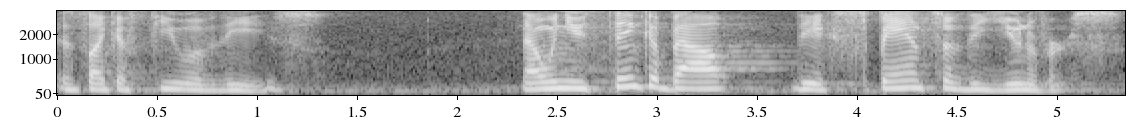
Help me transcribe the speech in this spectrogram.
is like a few of these. Now, when you think about the expanse of the universe,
